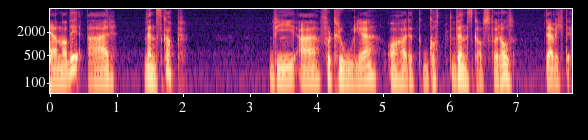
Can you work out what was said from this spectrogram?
En av de er vennskap. Vi er fortrolige og har et godt vennskapsforhold. Det er viktig.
